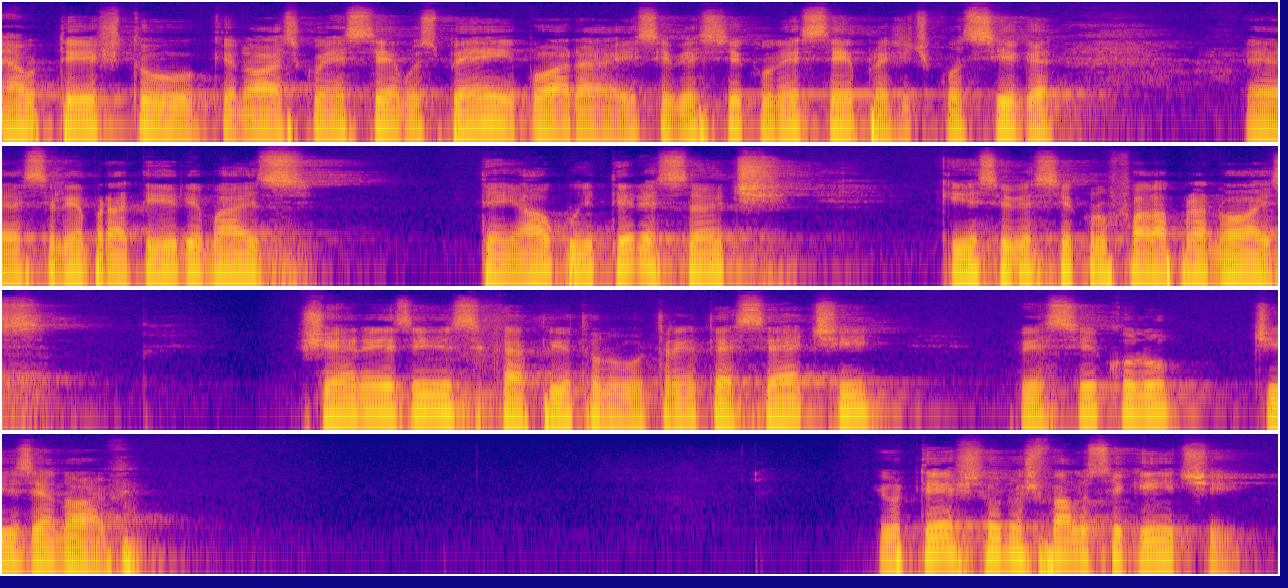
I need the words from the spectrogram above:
É um texto que nós conhecemos bem, embora esse versículo nem sempre a gente consiga é, se lembrar dele, mas tem algo interessante que esse versículo fala para nós. Gênesis capítulo 37, versículo 19. E o texto nos fala o seguinte:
